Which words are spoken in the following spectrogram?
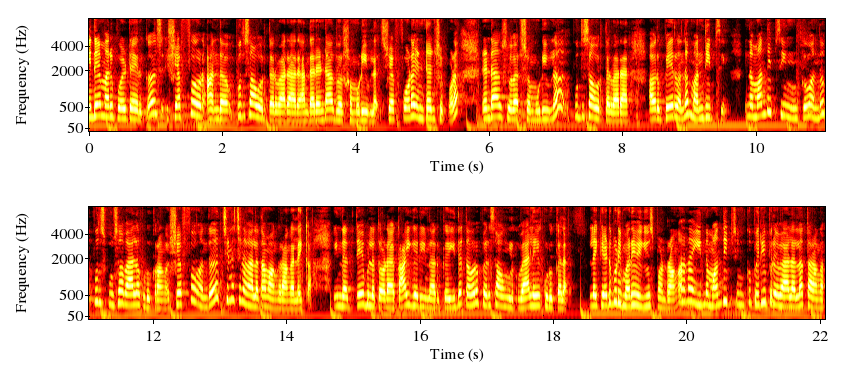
இதே மாதிரி போயிட்டே இருக்கு. ஷெஃபோட அந்த புதுசாக ஒருத்தர் வராரு அந்த ரெண்டாவது வருஷம் முடிவில். ஷெஃபோட இன்டர்ன்ஷிப்போட ரெண்டாவது வருஷம் முடிவில் புதுசாக ஒருத்தர் வரார். அவர் பேர் வந்து மன்தீப் சிங். இந்த மன்தீப் சிங்க்கு வந்து புதுசு புதுசாக வேலை கொடுக்குறாங்க. ஷெஃபை வந்து சின்ன சின்ன வேலை தான் வாங்குறாங்க. லைக் இந்த டேபிளத்தோட காய்கறி நறுக்கு இதை தவிர பெருசாக அவங்களுக்கு வேலையே கொடுக்கல. லைக் எடுபடி மாதிரி யூஸ் பண்ணுறாங்க ஆனால் இந்த மன்தீப் சிங்க்கு பெரிய பெரிய வேலைலாம் தராங்க.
